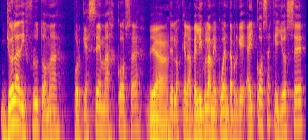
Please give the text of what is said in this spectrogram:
yo la disfruto más porque sé más cosas de los que la película me cuenta, porque hay cosas que yo sé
